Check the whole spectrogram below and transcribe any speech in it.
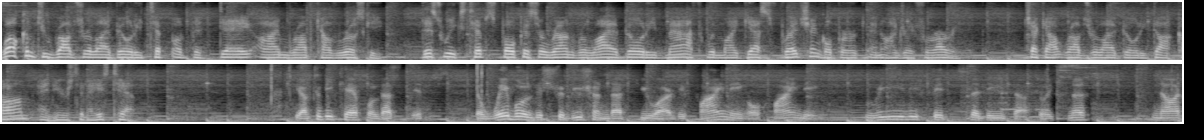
Welcome to Rob's Reliability Tip of the Day. I'm Rob Kalwarowsky. This week's tips focus around reliability math with my guests Fred Schenkelberg and Andre Ferrari. Check out robsreliability.com and here's today's tip. You have to be careful that it's the Weibull distribution that you are defining or finding really fits the data. So it's not, not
